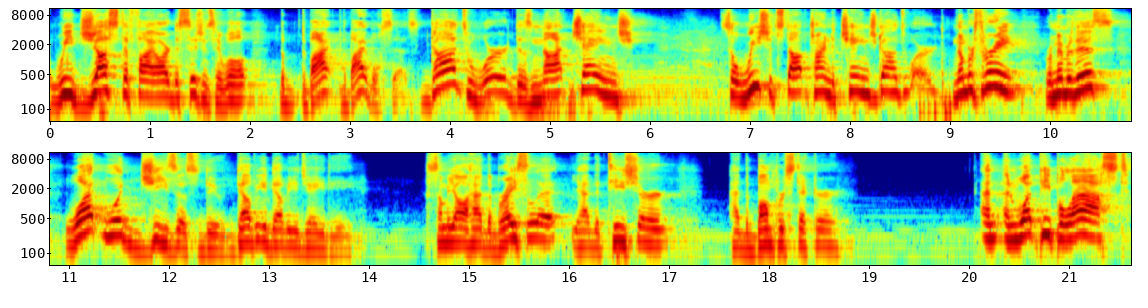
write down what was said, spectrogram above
We justify our decision, say, well, the, the, the Bible says. God's word does not change. So we should stop trying to change God's word. Number three, remember this? What would Jesus do? WWJD. Some of y'all had the bracelet, you had the t shirt, had the bumper sticker. And, and what people asked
